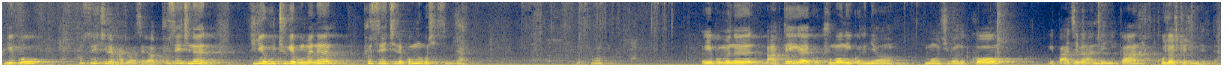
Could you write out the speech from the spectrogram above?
그리고 풋스위치를 가져와세요. 풋스위치는 기계 우측에 보면은 풋스위치를 꼽는 곳이 있습니다. 어? 여기 보면은 막대기가 있고 구멍이 있거든요. 구멍을 집어넣고 이게 빠지면 안 되니까 고정시켜 주면 됩니다.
